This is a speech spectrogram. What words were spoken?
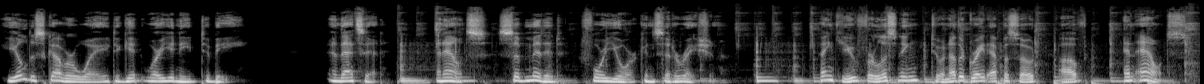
you'll discover a way to get where you need to be. And that's it. An ounce submitted for your consideration. Thank you for listening to another great episode of An Ounce.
